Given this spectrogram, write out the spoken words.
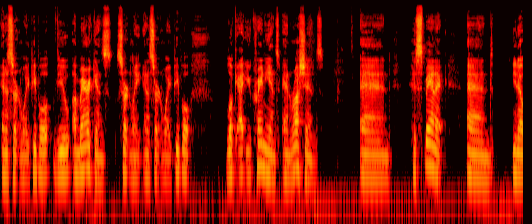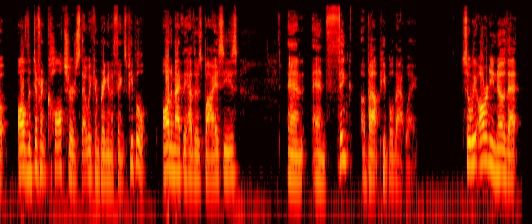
in a certain way. People view Americans certainly in a certain way. People look at Ukrainians and Russians and Hispanic and you know all the different cultures that we can bring into things. People automatically have those biases and and think about people that way. So we already know that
